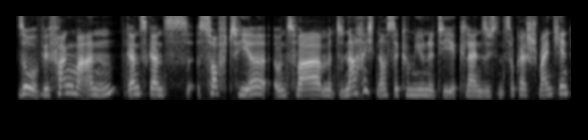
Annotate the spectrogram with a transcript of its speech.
so, wir fangen mal an, ganz, ganz soft hier, und zwar mit Nachrichten aus der Community, ihr kleinen süßen Zuckerschweinchen.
